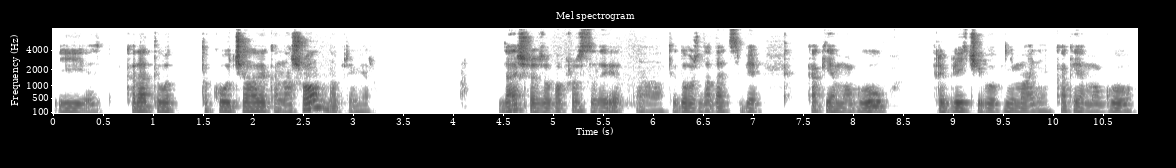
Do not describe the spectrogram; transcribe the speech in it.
И когда ты вот такого человека нашел, например, дальше же вопрос задает, а, ты должен задать себе, как я могу привлечь его внимание, как я могу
